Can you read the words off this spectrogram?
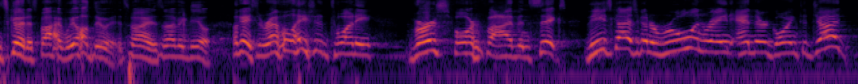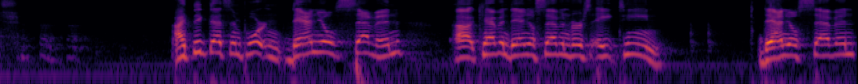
It's good. It's fine. We all do it. It's fine. It's not a big deal. Okay, so Revelation 20, verse 4, 5, and 6. These guys are going to rule and reign and they're going to judge. I think that's important. Daniel 7, uh, Kevin, Daniel 7, verse 18. Daniel 7,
